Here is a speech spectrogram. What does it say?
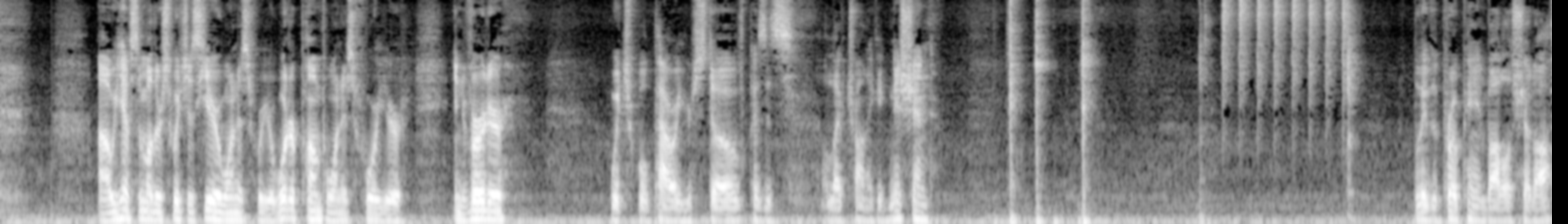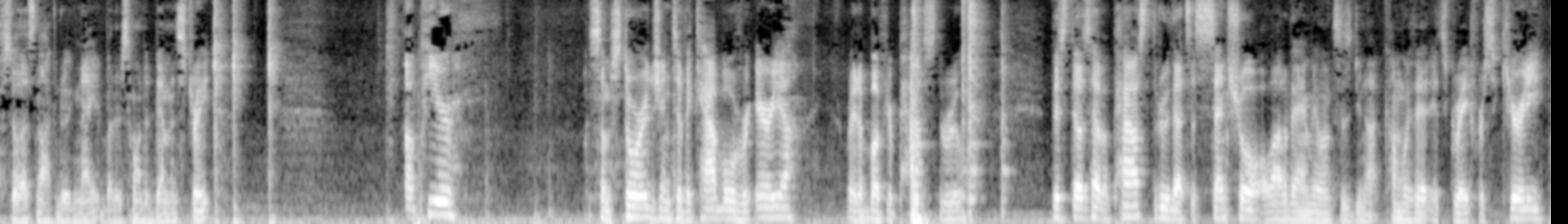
Uh, we have some other switches here. One is for your water pump, one is for your inverter, which will power your stove because it's electronic ignition. I believe the propane bottle shut off, so that's not going to ignite, but I just wanted to demonstrate. Up here, some storage into the cab over area, right above your pass-through. This does have a pass-through that's essential. A lot of ambulances do not come with it. It's great for security.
